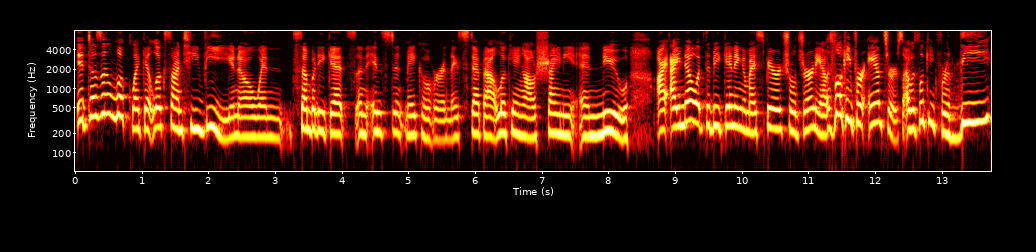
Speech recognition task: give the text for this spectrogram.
it doesn't look like it looks on TV, you know, when somebody gets an instant makeover and they step out looking all shiny and new. I, I know at the beginning of my spiritual journey, I was looking for answers. I was looking for the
